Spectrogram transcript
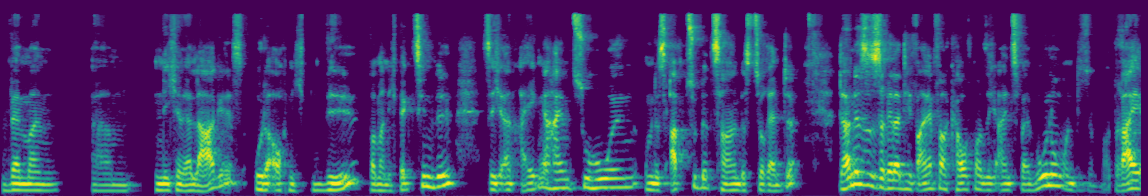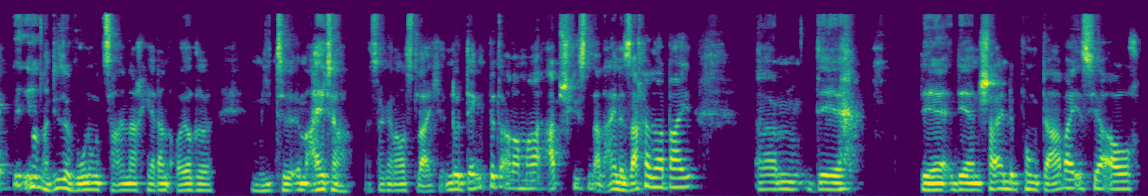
wenn man ähm, nicht in der Lage ist oder auch nicht will, weil man nicht wegziehen will, sich ein Eigenheim zu holen, um das abzubezahlen bis zur Rente, dann ist es relativ einfach, kauft man sich ein, zwei Wohnungen und diese drei und diese Wohnungen zahlen nachher dann eure Miete im Alter. Das ist ja genau das Gleiche. Nur denkt bitte auch nochmal abschließend an eine Sache dabei. Ähm, der, der, der entscheidende Punkt dabei ist ja auch,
